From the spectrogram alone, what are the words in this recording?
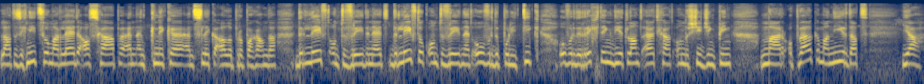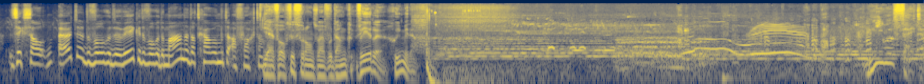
laten zich niet zomaar leiden als schapen en, en knikken en slikken alle propaganda. Er leeft ontevredenheid. Er leeft ook ontevredenheid over de politiek, over de richting die het land uitgaat onder Xi Jinping. Maar op welke manier dat ja, zich zal uiten de volgende weken, de volgende maanden, dat gaan we moeten afwachten. Jij volgt het voor ons, waarvoor dank. Veerle, goedemiddag. Nieuwe feiten.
